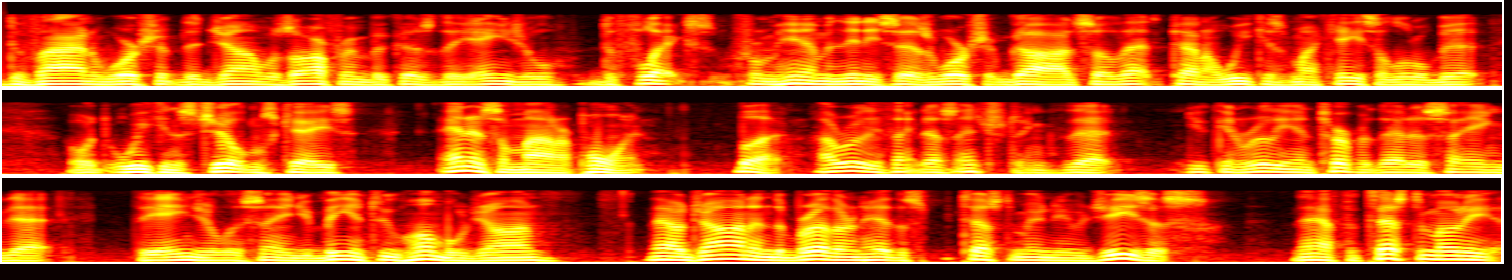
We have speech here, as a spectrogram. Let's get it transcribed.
divine worship that John was offering because the angel deflects from him and then he says worship God. So that kind of weakens my case a little bit, or weakens Chilton's case, and it's a minor point. But I really think that's interesting that you can really interpret that as saying that the angel is saying, You're being too humble, John. Now, John and the brethren had the testimony of Jesus. Now, if the testimony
